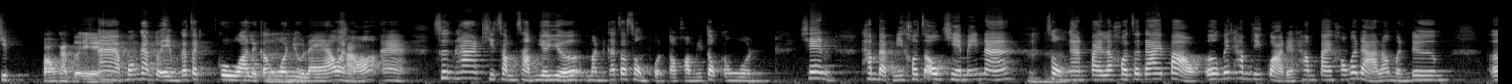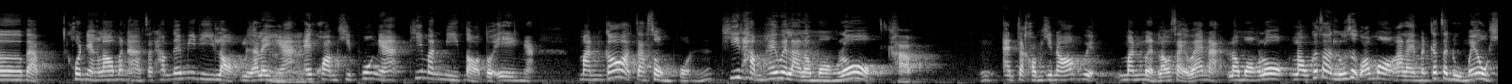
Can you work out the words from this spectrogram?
คิดป้องกันตัวเองอ่าป้องกันตัวเองมันก็จะกลัวหรือกังวลอืมอยู่แล้วอะครับเนาะอ่าซึ่งถ้าคิดซ้ำๆเยอะๆ มันก็จะส่งผลต่อความวิตกกังวล เช่นทำแบบนี้เขาจะโอเคไหมนะอือฮึส่งงานไปแล้วเขาจะได้เปล่า เออ ไม่ทำดีกว่าเดี๋ยวทำไปเขาก็ด่าเราเหมือนเดิมเออแบบคนอย่างเรามันอาจจะทำได้ไม่ดีหรอกหรืออะไรเงี้ยอือฮึไอความคิดพวกเนี้ยที่มันมีต่อตัวเองเนี่ย มันก็จะส่งผลที่ทำให้เวลาเรามองโลกครับ อันจากความคิดเนาะเวมันเหมือนเราใส่แว่นอะเรามองโลกเราก็จะรู้สึกว่ามองอะไรมันก็จะดูไม่โอเค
